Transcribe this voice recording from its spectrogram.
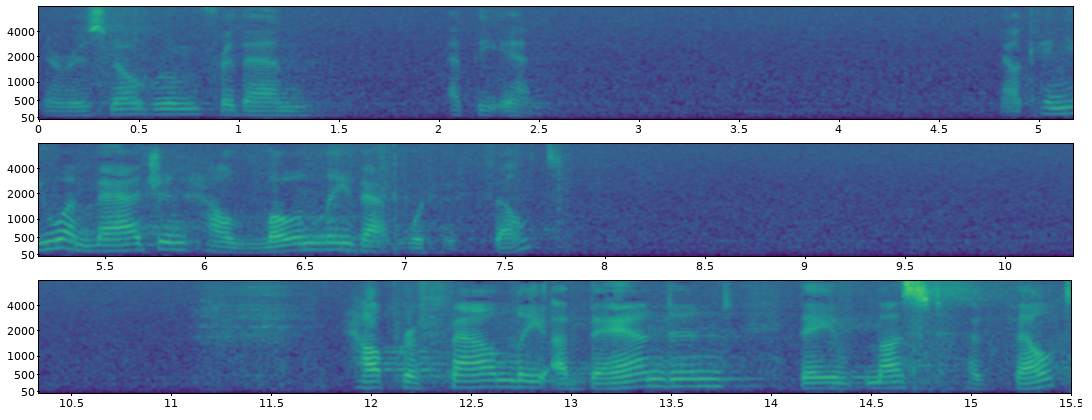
There is no room for them at the inn. Now, can you imagine how lonely that would have felt? How profoundly abandoned they must have felt,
